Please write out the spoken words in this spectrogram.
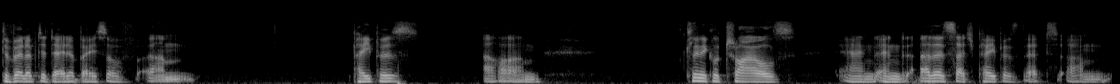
developed a database of um, papers, um, clinical trials, and and other such papers that um,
